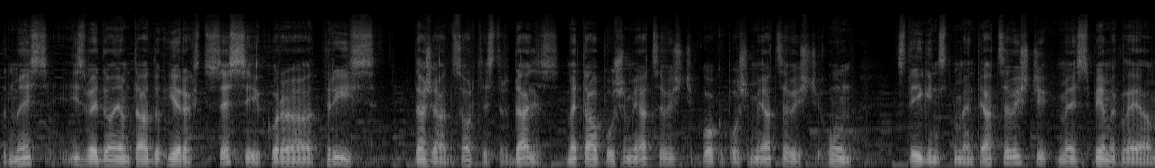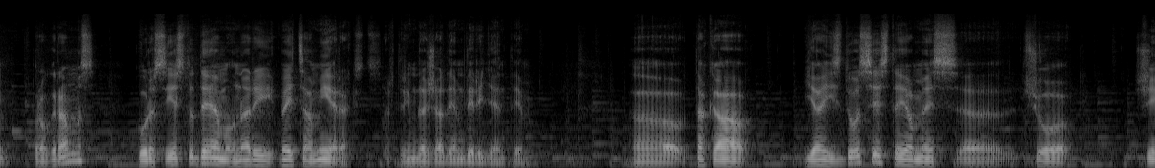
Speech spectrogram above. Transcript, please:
tad mēs izveidojam tādu ierakstu sesiju, kur trīs dažādas orķestra daļas - metāla pušami atsevišķi, koka pušami atsevišķi un stīga instrumenti atsevišķi. Mēs piemeklējām programmas, kuras iestudējām un arī veicām ierakstus ar trim dažādiem diriģentiem. Uh, tā kā, ja izdosies, tad jau mēs uh, šo, šī,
